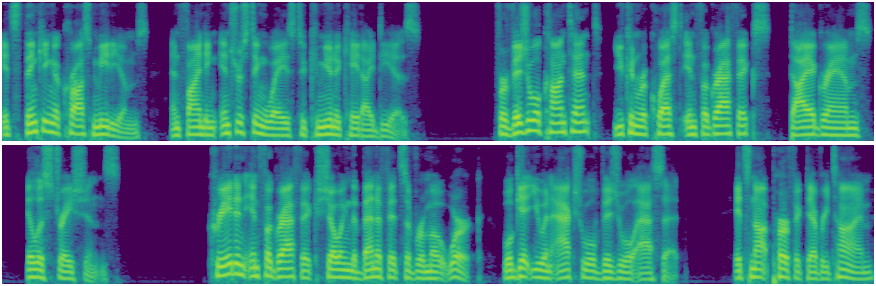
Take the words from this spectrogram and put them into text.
it's thinking across mediums and finding interesting ways to communicate ideas. For visual content, you can request infographics, diagrams, illustrations. Create an infographic showing the benefits of remote work will get you an actual visual asset. It's not perfect every time,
